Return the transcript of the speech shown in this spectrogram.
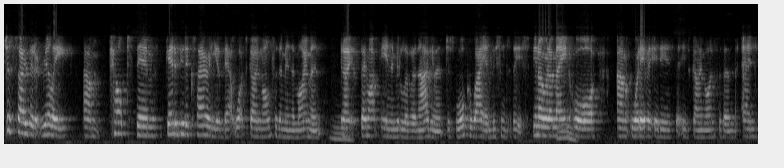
just so that it really um, helps them get a bit of clarity about what's going on for them in the moment. You know, they might be in the middle of an argument, just walk away and listen to this. You know what I mean? Or um, whatever it is that is going on for them, and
